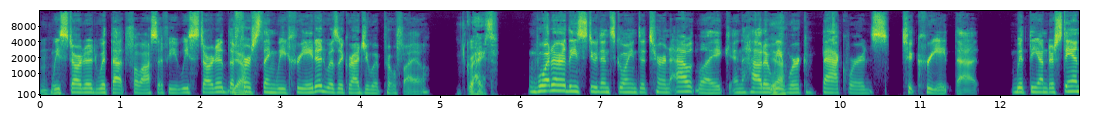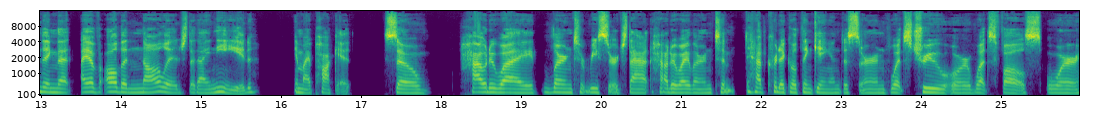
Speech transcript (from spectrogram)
Mm-hmm. We started with that philosophy. We started, the yeah. first thing we created was a graduate profile. Great. What are these students going to turn out like? And how do yeah. we work backwards to create that with the understanding that I have all the knowledge that I need in my pocket? So, how do I learn to research that? How do I learn to have critical thinking and discern what's true or what's false? Or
